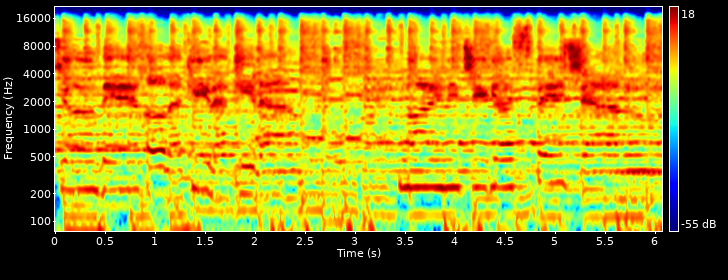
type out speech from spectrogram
瞬でほらキラキラ。毎日がスペシャル。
